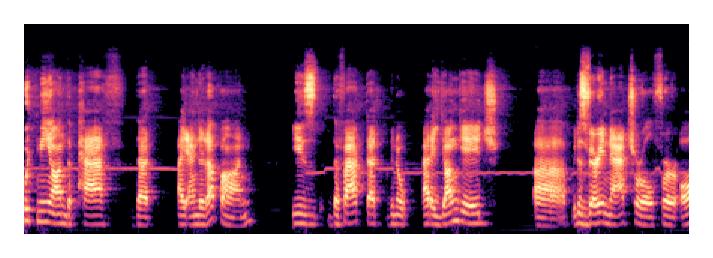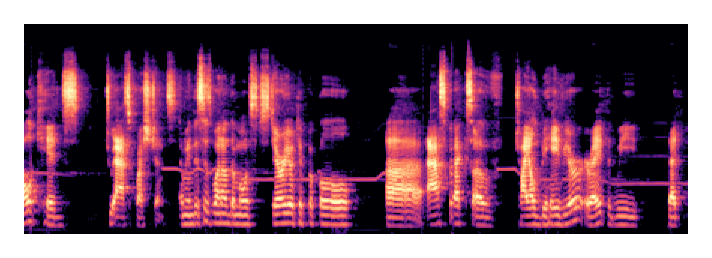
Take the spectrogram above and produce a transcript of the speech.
put me on the path that I ended up on is the fact that you know at a young age, uh, it is very natural for all kids to ask questions. I mean, this is one of the most stereotypical uh, aspects of child behavior, right? That we that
